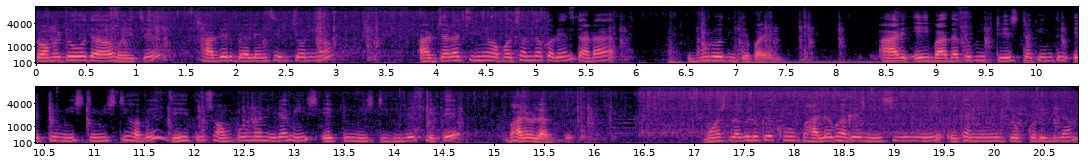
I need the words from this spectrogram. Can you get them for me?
টমেটোও দেওয়া হয়েছে। স্বাদের ব্যালেন্সের জন্য আর যারা চিনি অপছন্দ করেন, তারা গুঁড়ো দিতে পারেন। আর এই বাঁধাকপির টেস্টটা কিন্তু একটু মিষ্টি মিষ্টি হবে। যেহেতু সম্পূর্ণ নিরামিষ, একটু মিষ্টি দিলে খেতে ভালো লাগবে। মশলাগুলোকে খুব ভালোভাবে মিশিয়ে নিয়ে এখানে আমি যোগ করে দিলাম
